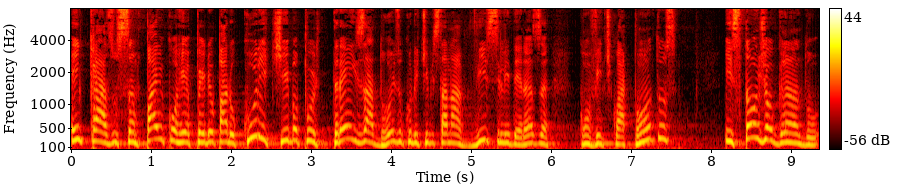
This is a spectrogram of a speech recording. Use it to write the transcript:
Em caso, o Sampaio Corrêa perdeu para o Curitiba por 3 a 2 O Curitiba está na vice-liderança com 24 pontos. Estão jogando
